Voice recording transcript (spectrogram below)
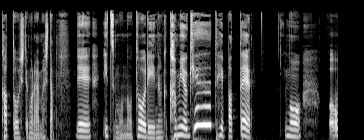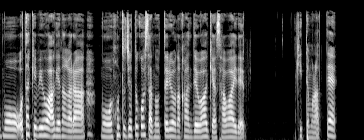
カットをしてもらいました。で、いつもの通り、なんか髪をギューって引っ張って、もう、もう、おたけびを上げながら、もうほんとジェットコースター乗ってるような感じでワーキャー騒いで、切ってもらって、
